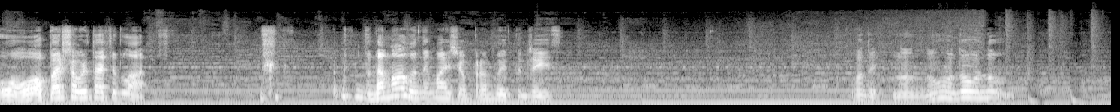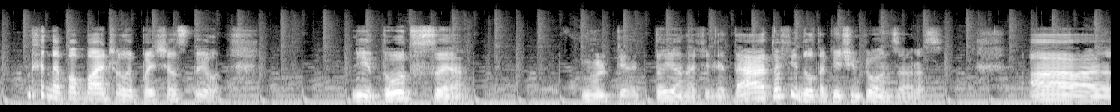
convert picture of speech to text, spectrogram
О, о, перша ульта Фідла. Дамагу немає щоб пробити, Джейс. Водить, ну, ну, ну, ну. Не побачили, пощастило. Ні, тут все. 0-5, то я на Фідлі. Та то Фідл такий чемпіон зараз. А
